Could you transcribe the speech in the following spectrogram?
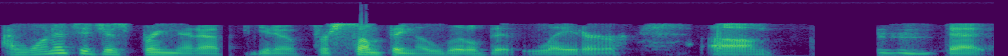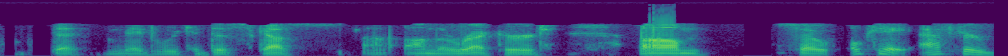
I wanted to just bring that up, you know, for something a little bit later um, mm-hmm. that that maybe we could discuss uh, on the record. Um, so, okay, after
